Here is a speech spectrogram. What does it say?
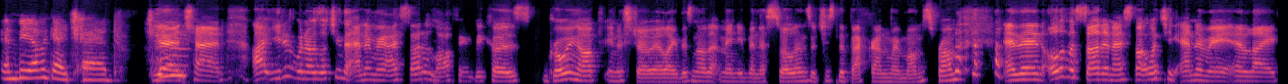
and the other guy, Chad. Yeah, Chad. I you know when I was watching the anime, I started laughing because growing up in Australia, like there's not that many Venezuelans, which is the background my mom's from. and then all of a sudden, I start watching anime, and like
